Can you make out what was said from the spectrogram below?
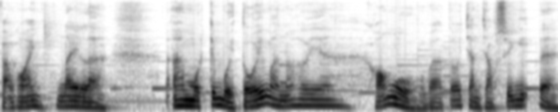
Phạm Hoàng Anh. Hôm nay là à, một cái buổi tối mà nó hơi à, khó ngủ và tôi trằn trọc suy nghĩ về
